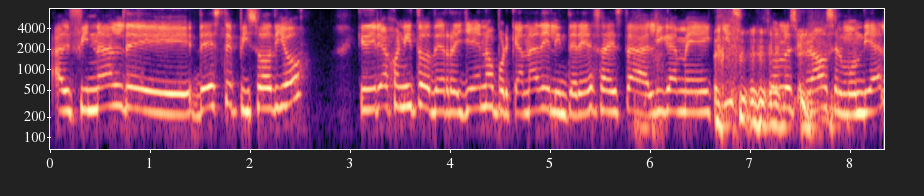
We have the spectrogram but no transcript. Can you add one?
al final de, de este episodio que diría Juanito de relleno porque a nadie le interesa esta Liga MX, solo esperamos el Mundial.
